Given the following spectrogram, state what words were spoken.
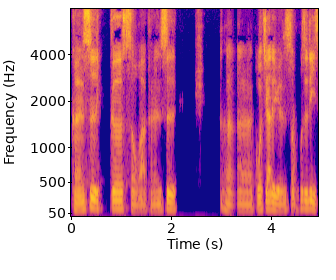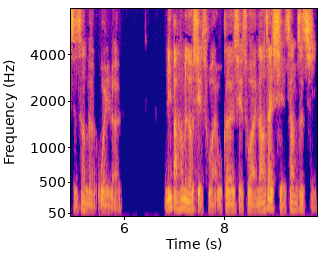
可能是歌手啊，可能是呃国家的元首，或是历史上的伟人。你把他们都写出来，五个人写出来，然后再写上自己，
